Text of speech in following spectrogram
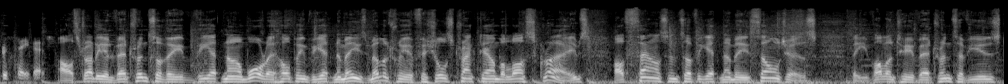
receive it. Australian veterans of the Vietnam War are helping Vietnamese military officials track down the lost graves of thousands of Vietnamese soldiers. The volunteer veterans have used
